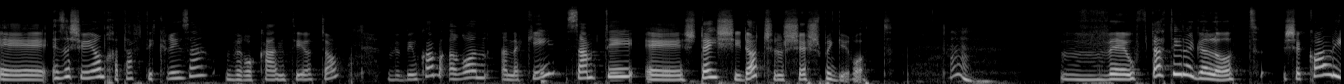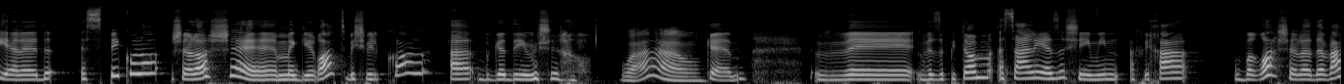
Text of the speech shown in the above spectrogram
אה, איזשהו יום חטפתי קריזה ורוקנתי אותו, ובמקום ארון ענקי שמתי אה, שתי שידות של שש מגירות. Mm. והופתעתי לגלות שכל ילד, הספיקו לו שלוש אה, מגירות בשביל כל הבגדים שלו. וואו. כן. ו... וזה פתאום עשה לי איזושהי מין הפיכה בראש של הדבר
